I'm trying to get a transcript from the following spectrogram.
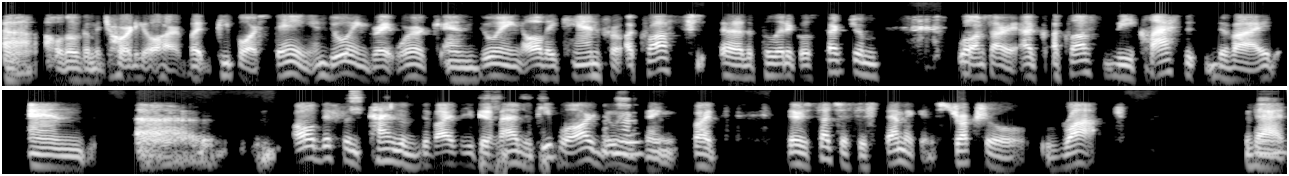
Uh, although the majority are, but people are staying and doing great work and doing all they can for across uh, the political spectrum. Well, I'm sorry, ac- across the class divide and uh, all different kinds of divides that you can imagine. People are doing mm-hmm. things, but there's such a systemic and structural rot that mm-hmm.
